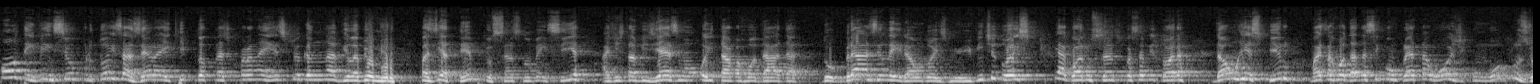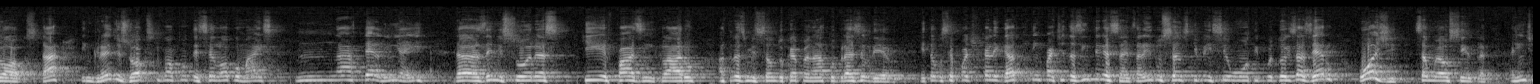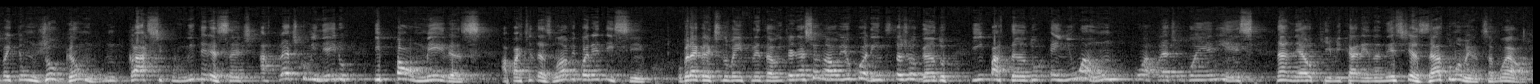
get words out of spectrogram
Ontem venceu por 2 a 0 a equipe do Atlético Paranaense jogando na Vila Belmiro. Fazia tempo que o Santos não vencia. A gente está na 28 rodada do Brasileirão 2022 e agora o Santos com essa vitória dá um respiro, mas a rodada se completa hoje com outros jogos, tá? Tem grandes jogos que vão acontecer logo mais na telinha aí das emissoras que fazem, claro, a transmissão do Campeonato Brasileiro. Então você pode ficar ligado que tem partidas interessantes. Além do Santos que venceu ontem por 2 a 0, hoje, Samuel Sintra, a gente vai ter um jogão, um clássico interessante, Atlético Mineiro e Palmeiras, a partir das 9h45. O Bragantino vai enfrentar o Internacional e o Corinthians está jogando e empatando em 1 a 1 com o Atlético Goianiense na Neoquímica Arena neste exato momento, Samuel.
